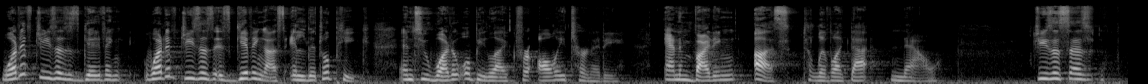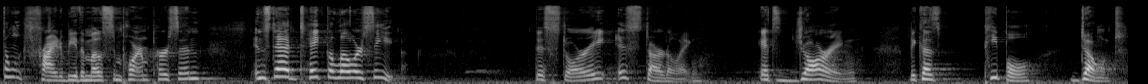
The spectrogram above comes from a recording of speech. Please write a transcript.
What if Jesus is giving what if Jesus is giving us a little peek into what it will be like for all eternity and inviting us to live like that now? Jesus says, "Don't try to be the most important person. Instead, take the lower seat." This story is startling. It's jarring because people don't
